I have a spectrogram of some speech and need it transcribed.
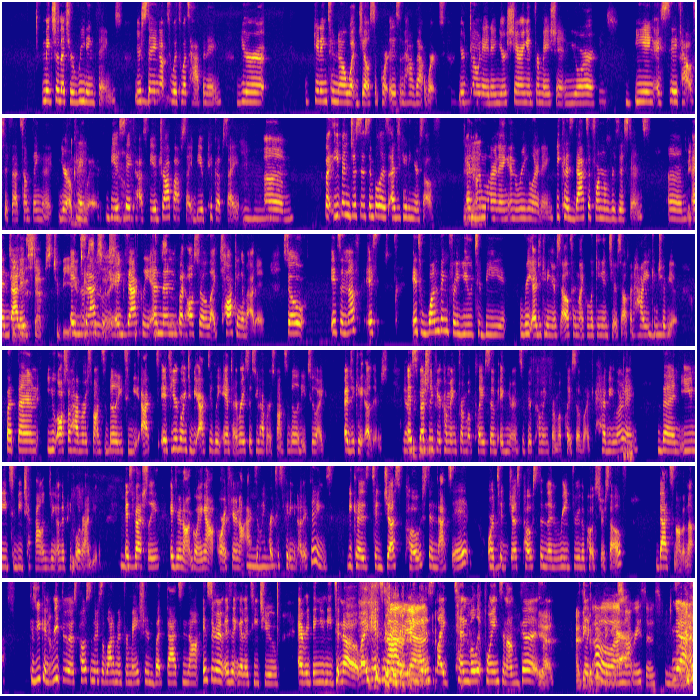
make sure that you're reading things. You're staying up to with what's happening. You're getting to know what jail support is and how that works. You're donating, you're sharing information, you're Yes. Being a safe house if that's something that you're okay Mhm. with. Be a Yeah. safe house, be a drop off site, be a pickup site. Mhm. Um, but even just as simple as educating yourself and Mhm. unlearning and relearning because that's a form of resistance. Um, Take- and that is the steps to be exactly exactly and then but also like talking about it so it's enough it's it's one thing for you to be re-educating yourself and like looking into yourself and how you Mhm. contribute but then you also have a responsibility to be act if you're going to be actively anti-racist you have a responsibility to like educate others Yeah. especially if you're coming from a place of ignorance if you're coming from a place of like heavy learning then you need to be challenging other people around you Mhm. especially if you're not going out or if you're not actively Mhm. participating in other things because to just post and that's it or to just post and then read through the post yourself that's not enough because you can Yeah. read through those posts and there's a lot of information but that's not instagram isn't going to teach you everything you need to know like it's not True, yeah. this like 10 bullet points and i'm good Yeah. like, I think Like, the big oh, thing is, I'm not racist anymore. Yeah.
